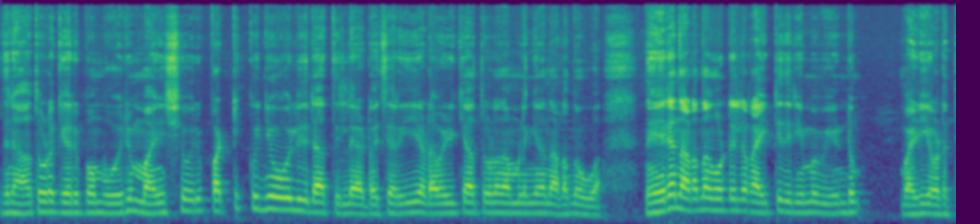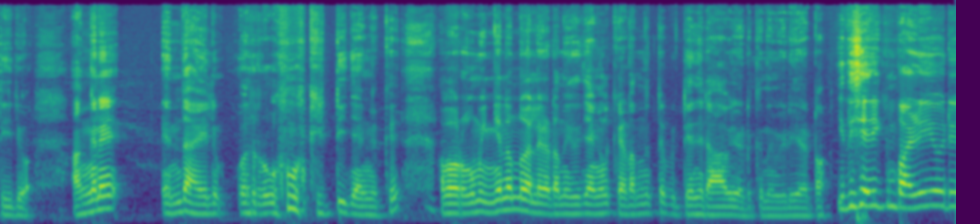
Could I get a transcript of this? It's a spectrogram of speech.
ഇതിനകത്തൂടെ കയറി പോകുമ്പോൾ ഒരു മനുഷ്യ ഒരു പട്ടിക്കുഞ്ഞു പോലും ഇതിനകത്തില്ല കേട്ടോ. ചെറിയ ഇടവഴിക്കകത്തൂടെ നമ്മളിങ്ങനെ നടന്നു പോവുക. നേരെ നടന്നങ്ങോട്ടിൽ റൈറ്റ് തിരിയുമ്പോൾ വീണ്ടും വഴി അവിടെ തീരുക. അങ്ങനെ എന്തായാലും ഒരു റൂം കിട്ടി ഞങ്ങൾക്ക്. അപ്പോൾ റൂം ഇങ്ങനൊന്നും അല്ല കിടന്നത് ഇത് ഞങ്ങൾ കിടന്നിട്ട് പിറ്റേന്ന് രാവിലെ എടുക്കുന്ന വീഡിയോ കേട്ടോ. ഇത് ശരിക്കും പഴയ ഒരു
